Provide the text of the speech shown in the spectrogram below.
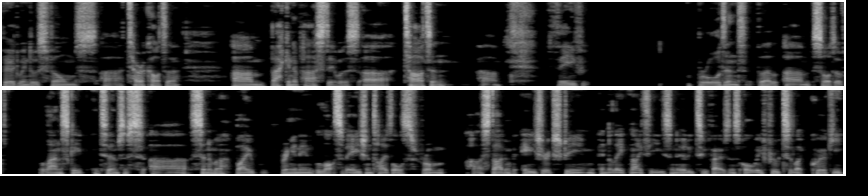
Third Windows Films, uh, Terracotta. Um, back in the past, it was uh, Tartan. Um, they've broadened the um, sort of landscape in terms of uh, cinema by bringing in lots of Asian titles from uh, starting with Asia Extreme in the late 90s and early 2000s, all the way through to like quirky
